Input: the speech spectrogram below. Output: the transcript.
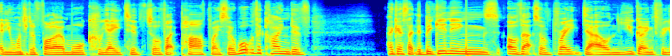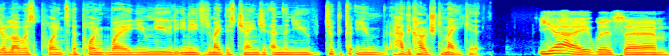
and you wanted to follow a more creative sort of like pathway. So what were the kind of i guess like the beginnings of that sort of breakdown you going through your lowest point to the point where you knew that you needed to make this change and then you took the you had the courage to make it? Yeah it was um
